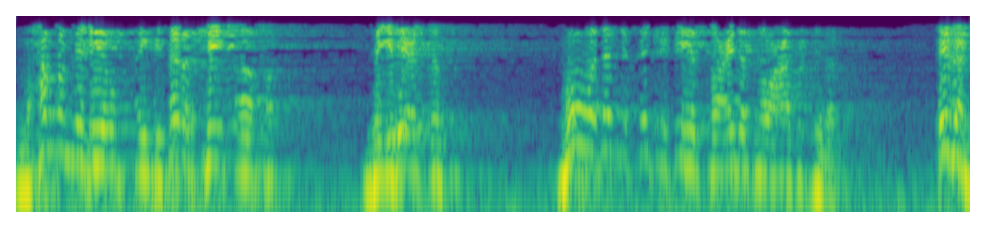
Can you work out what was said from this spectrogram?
المحرم لغيره أي بسبب شيء آخر. زي بيع القسط. هو ده اللي بتجري فيه القاعدة مراعاة الخلاف. إذا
